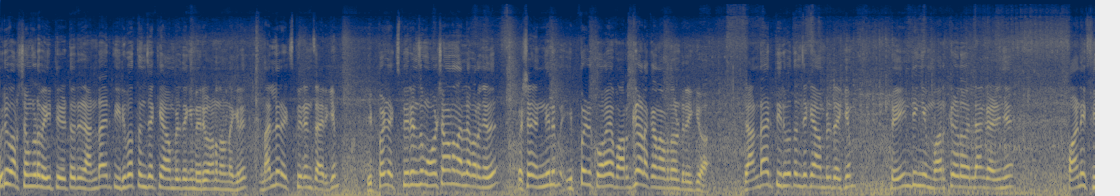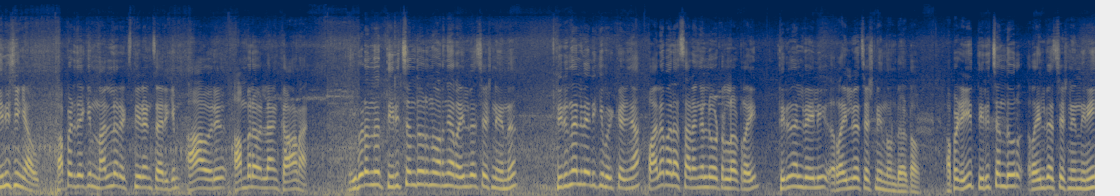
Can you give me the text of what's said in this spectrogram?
ഒരു വർഷം കൂടെ വെയിറ്റ് ചെയ്തിട്ട് ഒരു രണ്ടായിരത്തി ഇരുപത്തഞ്ചൊക്കെ ആകുമ്പോഴത്തേക്കും വരുവാണെന്നുണ്ടെങ്കിൽ നല്ലൊരു എക്സ്പീരിയൻസ് ആയിരിക്കും. ഇപ്പോഴും എക്സ്പീരിയൻസ് മോശമാണെന്നല്ല പറഞ്ഞത്. പക്ഷേ എങ്കിലും ഇപ്പോഴും കുറേ വർക്കുകളൊക്കെ നടന്നുകൊണ്ടിരിക്കുക രണ്ടായിരത്തി ഇരുപത്തഞ്ചൊക്കെ ആകുമ്പോഴത്തേക്കും പെയിന്റിങ്ങും വർക്കുകളും എല്ലാം കഴിഞ്ഞ് പണി ഫിനിഷിംഗ് ആവും. അപ്പോഴത്തേക്കും നല്ലൊരു എക്സ്പീരിയൻസ് ആയിരിക്കും ആ ഒരു അമ്പലം എല്ലാം കാണാൻ. ഇവിടെ നിന്ന് തിരുച്ചെന്തൂർ എന്ന് പറഞ്ഞ റെയിൽവേ സ്റ്റേഷനിൽ നിന്ന് തിരുനെൽവേലിക്ക് പോയി കഴിഞ്ഞാൽ പല പല സ്ഥലങ്ങളിലോട്ടുള്ള ട്രെയിൻ തിരുനെൽവേലി റെയിൽവേ സ്റ്റേഷനിൽ നിന്നുണ്ട് കേട്ടോ. അപ്പോൾ ഈ തിരുച്ചെന്തൂർ റെയിൽവേ സ്റ്റേഷനിൽ നിന്ന് ഇനി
